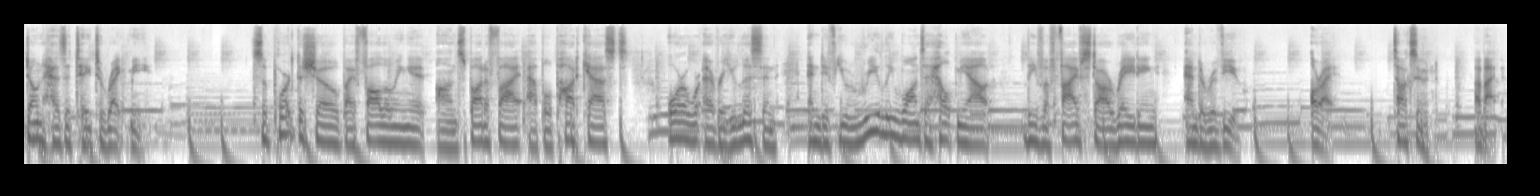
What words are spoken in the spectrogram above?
don't hesitate to write me. Support the show by following it on Spotify, Apple Podcasts, or wherever you listen. And if you really want to help me out, leave a five star rating and a review. All right, talk soon. Bye bye.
